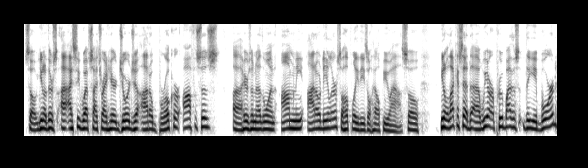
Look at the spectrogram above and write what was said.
So, you know, there's, I, see websites right here Georgia Auto Broker Offices. Uh, here's another one, Omni Auto Dealer. So, hopefully, these will help you out. So, you know, like I said, uh, we are approved by this, the board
